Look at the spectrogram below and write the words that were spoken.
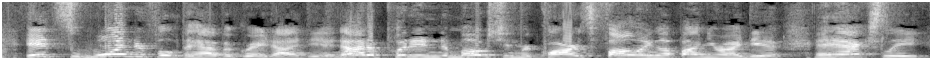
it's wonderful to have a great idea. Now to put it into motion requires following up on your idea and actually,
